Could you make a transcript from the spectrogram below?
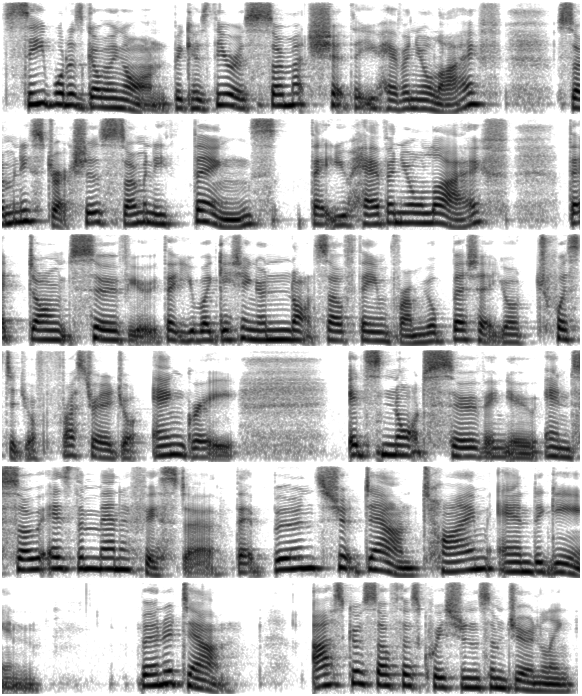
See what is going on because there is so much shit that you have in your life, so many structures, so many things that you have in your life that don't serve you, that you are getting your not self theme from. You're bitter, you're twisted, you're frustrated, you're angry it's not serving you. And so, as the manifester that burns shit down time and again, burn it down. Ask yourself this question in some journaling.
